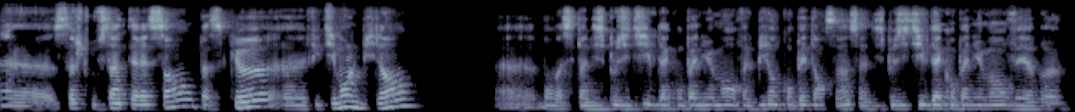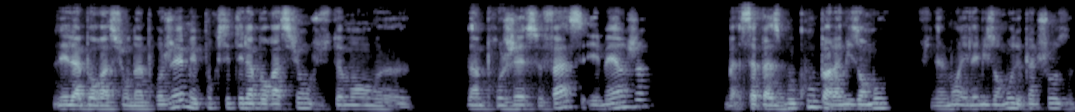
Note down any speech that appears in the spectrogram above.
Euh, ça, je trouve ça intéressant parce que euh, effectivement, le bilan, euh, bon, bah, c'est un dispositif d'accompagnement, enfin le bilan de compétences, hein, c'est un dispositif d'accompagnement vers l'élaboration d'un projet, mais pour que cette élaboration justement d'un projet se fasse, émerge bah, ça passe beaucoup par la mise en mots, finalement, et la mise en mots de plein de choses.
